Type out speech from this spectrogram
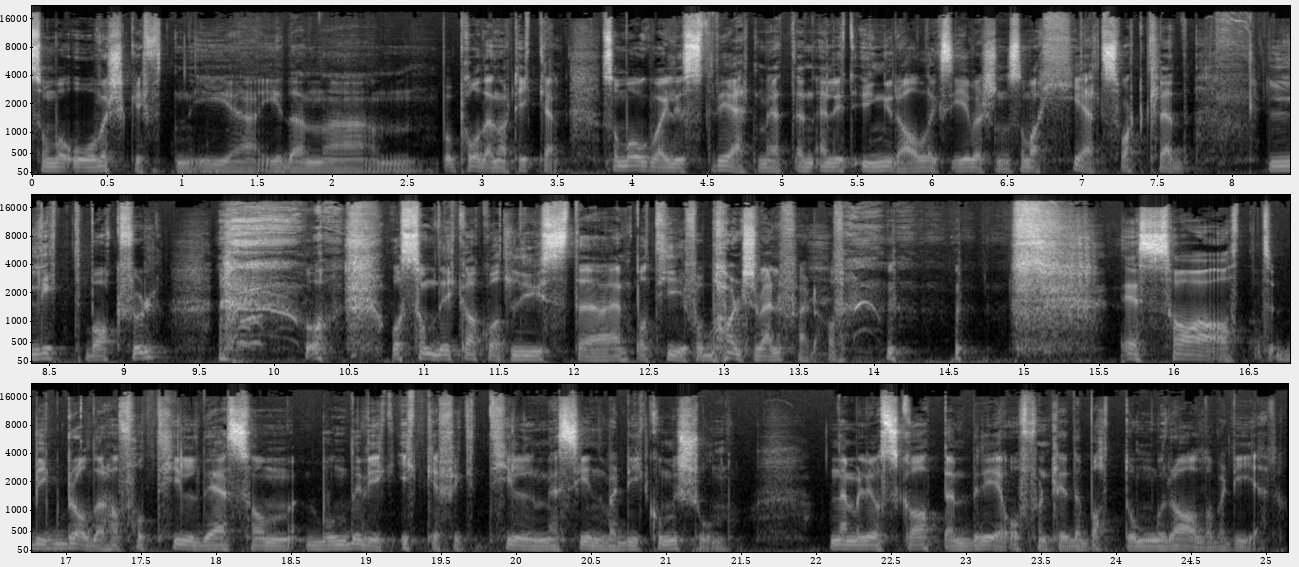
som var overskriften i, eh, i den, eh, på den artikkelen. Som òg var illustrert med en, en, litt yngre Alex Iversen som var helt svartkledd. Litt bakfull, og, og, som det ikke akkurat lyste empati for barns velferd av. Jeg sa at Big Brother har fått til det som Bondevik ikke fikk til med sin verdikommisjon. Nemlig å skape en bred offentlig debatt om moral og verdier.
